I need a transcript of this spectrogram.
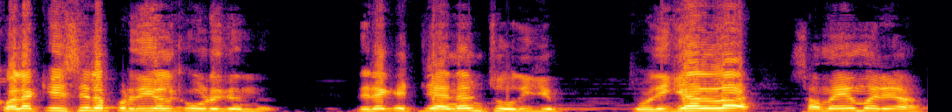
കൊലക്കേസിലെ പ്രതികൾക്ക് കൊടുക്കുന്നത്. ഇതിനൊക്കെ ജനം ചോദിക്കും. ചോദിക്കാനുള്ള സമയം വരെയാണ്.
